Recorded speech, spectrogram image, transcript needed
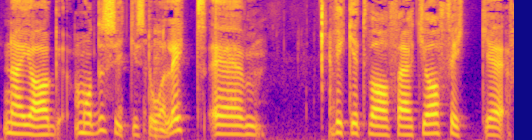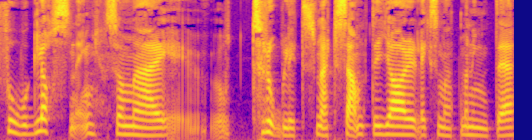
när jag mådde psykiskt dåligt. Ehm, vilket var för att jag fick eh, foglossning som är otroligt smärtsamt. Det gör liksom att man inte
